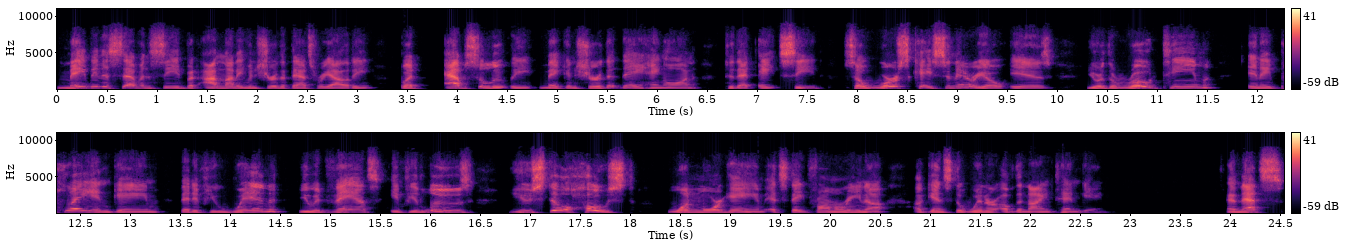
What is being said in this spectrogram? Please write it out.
maybe the seven seed, but I'm not even sure that that's reality. But absolutely making sure that they hang on to that eight seed. So, worst case scenario is you're the road team in a play in game that if you win, you advance. If you lose, you still host one more game at State Farm Arena against the winner of the 9 10 game. And that's,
